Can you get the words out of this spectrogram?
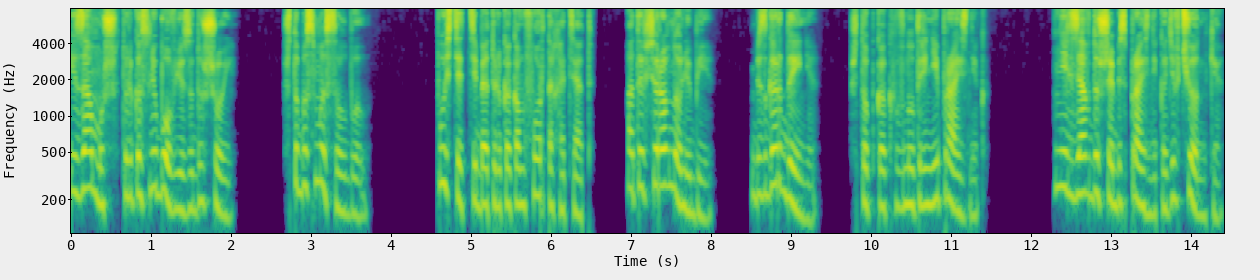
И замуж только с любовью за душой. Чтобы смысл был. Пусть от тебя только комфорта хотят, а ты все равно люби. Без гордыни. Чтоб как внутренний праздник. Нельзя в душе без праздника, девчонки.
